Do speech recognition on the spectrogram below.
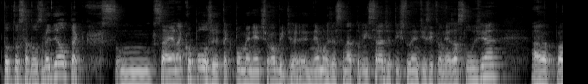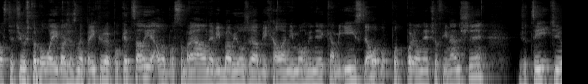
toto sa dozvedel, tak som sa aj nakopol, že tak poďme niečo robiť, že nemôže sa na to vysrať, že tí študenti si to nezaslúžia. A proste, či už to bolo iba, že sme pri pive pokecali, alebo som reálne vybavil, že aby chalani mohli niekam ísť, alebo podporil niečo finančne, že cítil,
